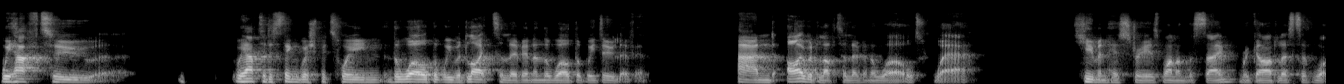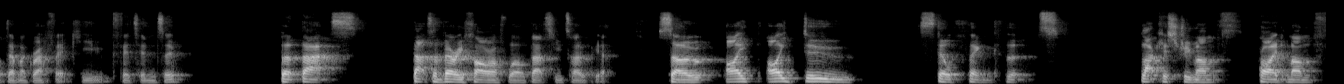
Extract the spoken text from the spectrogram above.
we have to uh, we have to distinguish between the world that we would like to live in and the world that we do live in. And I would love to live in a world where human history is one and the same, regardless of what demographic you fit into. But that's that's a very far off world. That's utopia. So I I do still think that Black History Month, Pride Month,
